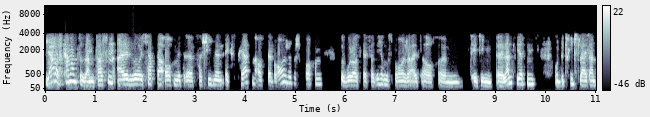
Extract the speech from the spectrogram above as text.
Ja, das kann man zusammenfassen. Also ich habe da auch mit äh, verschiedenen Experten aus der Branche gesprochen, sowohl aus der Versicherungsbranche als auch ähm, tätigen äh, Landwirten und Betriebsleitern.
